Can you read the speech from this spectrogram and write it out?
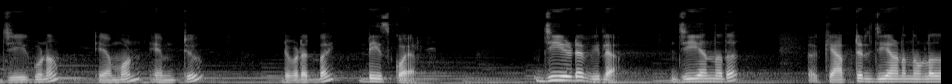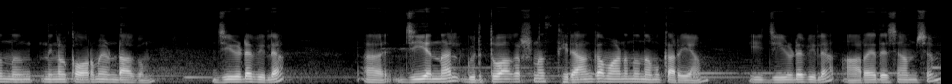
ജി ഗുണം M one M two divided by D square ജിയുടെ വില. ജി എന്നത് ക്യാപിറ്റൽ ജി ആണെന്നുള്ളത് നിങ്ങൾക്ക് ഓർമ്മയുണ്ടാകും. ജിയുടെ വില ജി എന്നാൽ ഗുരുത്വാകർഷണ സ്ഥിരാങ്കമാണെന്ന് നമുക്കറിയാം. ഈ ജിയുടെ വില ആറ് ദശാംശം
